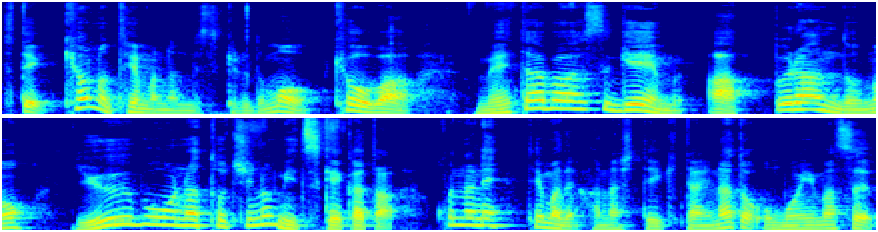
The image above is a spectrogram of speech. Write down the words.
さて今日のテーマなんですけれども今日はメタバースゲームアップランドの有望な土地の見つけ方。こんなねテーマで話していきたいなと思います。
